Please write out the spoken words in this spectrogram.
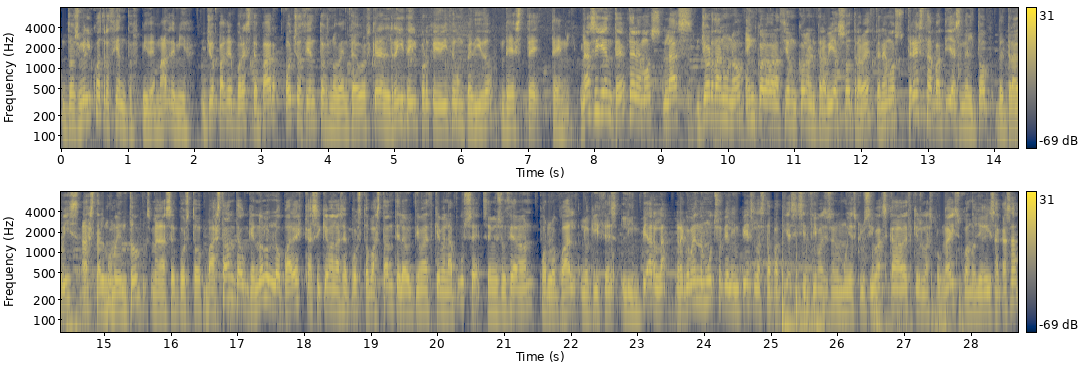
2.400 pide, madre mía. Yo pagué por este par 890 euros, que era el retail, porque yo hice un pedido de este tenis. La siguiente tenemos las Jordan 1 en colaboración con el Travieso otra vez. Tenemos tres zapatillas en el top de Travis hasta el momento. Me las he puesto bastante, aunque no lo parezca, sí que me las he puesto bastante. La última vez que me la puse se me ensuciaron, por lo cual lo que hice es limpiarla. Recomiendo mucho que limpiéis las zapatillas y si encima si son muy exclusivas cada vez que os las pongáis cuando lleguéis a casa,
